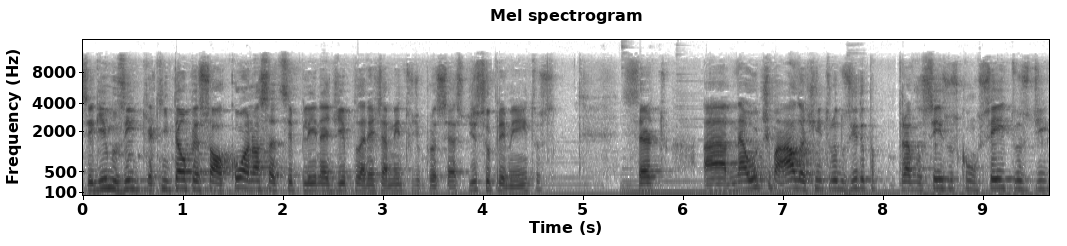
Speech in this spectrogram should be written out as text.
Seguimos aqui então, pessoal, com a nossa disciplina de planejamento de processo de suprimentos, certo? Ah, na última aula eu tinha introduzido para vocês os conceitos de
